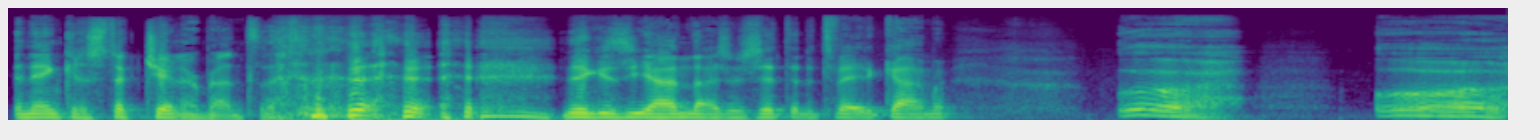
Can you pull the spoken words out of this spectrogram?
in één keer een stuk chiller bent. Dan zie je hem daar zo zitten in de Tweede Kamer. Oh, oh.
